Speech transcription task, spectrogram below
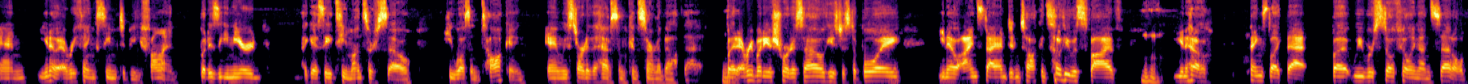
And, you know, everything seemed to be fine. But as he neared, I guess, 18 months or so, he wasn't talking. And we started to have some concern about that. Mm-hmm. But everybody assured us, oh, he's just a boy. You know, Einstein didn't talk until he was 5 mm-hmm. You know, things like that. But we were still feeling unsettled.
